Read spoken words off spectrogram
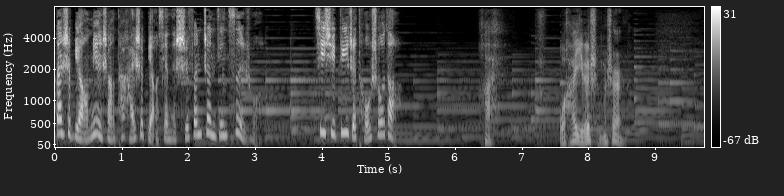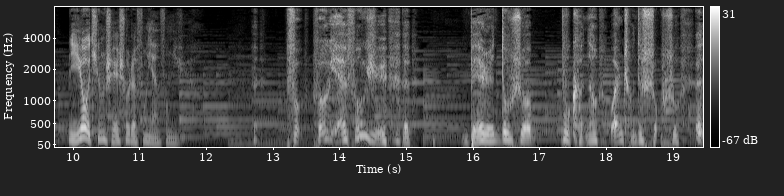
但是表面上他还是表现的十分镇定自若，继续低着头说道：“嗨，我还以为什么事儿呢？你又听谁说这风言风语啊？风风言风语？呃，别人都说不可能完成的手术，呃，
